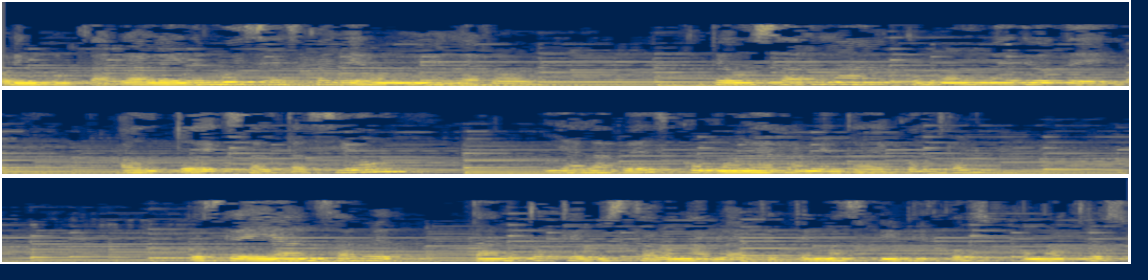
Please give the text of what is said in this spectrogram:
por inculcar la ley de Moisés, cayeron en el error de usarla como un medio de autoexaltación y a la vez como una herramienta de control, pues creían saber tanto que buscaban hablar de temas bíblicos con otros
